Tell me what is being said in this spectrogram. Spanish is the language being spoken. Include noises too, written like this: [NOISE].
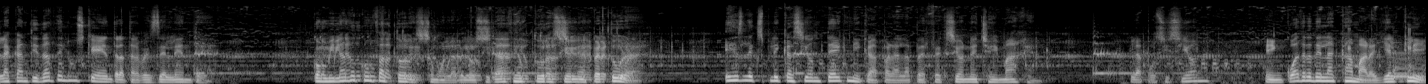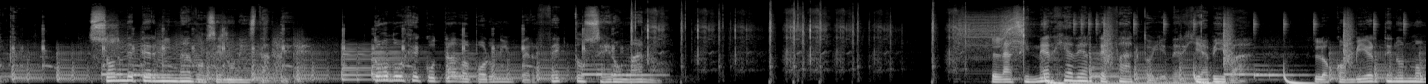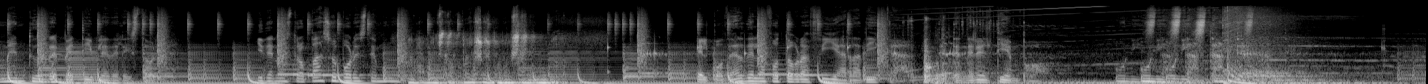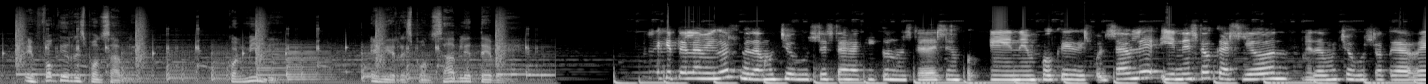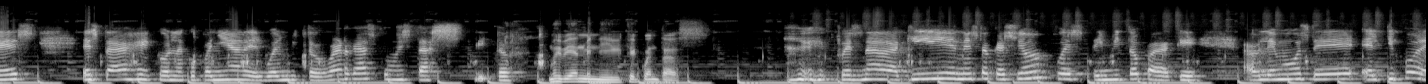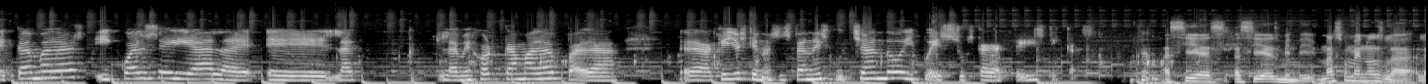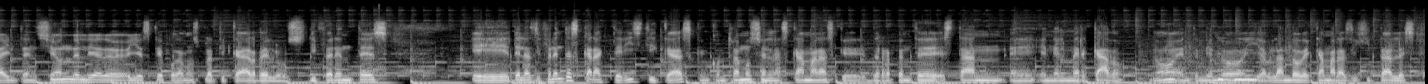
La cantidad de luz que entra a través del lente, combinado con factores como la velocidad de obturación y apertura, es la explicación técnica para la perfección hecha imagen. La posición, encuadre de la cámara y el clic son determinados en un instante. Todo ejecutado por un imperfecto ser humano. La sinergia de artefacto y energía viva lo convierte en un momento irrepetible de la historia y de nuestro paso por este mundo. El poder de la fotografía radica en detener el tiempo. Un instante. Enfoque irresponsable. Con Mindy, en Irresponsable TV. ¿Qué tal amigos? Me da mucho gusto estar aquí con ustedes en, Enfoque Responsable y en esta ocasión me da mucho gusto otra vez estar eh, con la compañía del buen Víctor Vargas. ¿Cómo estás, Víctor? Muy bien, Mindy, ¿qué cuentas? [LAUGHS] Pues nada, aquí en esta ocasión pues te invito para que hablemos de el tipo de cámaras y cuál sería la, eh, la, la mejor cámara para eh, aquellos que nos están escuchando y pues sus características. Así es, así es, Mindy. Más o menos la, la, intención del día de hoy es que podamos platicar de los diferentes, eh, de las diferentes características que encontramos en las cámaras que de repente están eh, en el mercado, ¿no? Entendiendo y hablando de cámaras digitales.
